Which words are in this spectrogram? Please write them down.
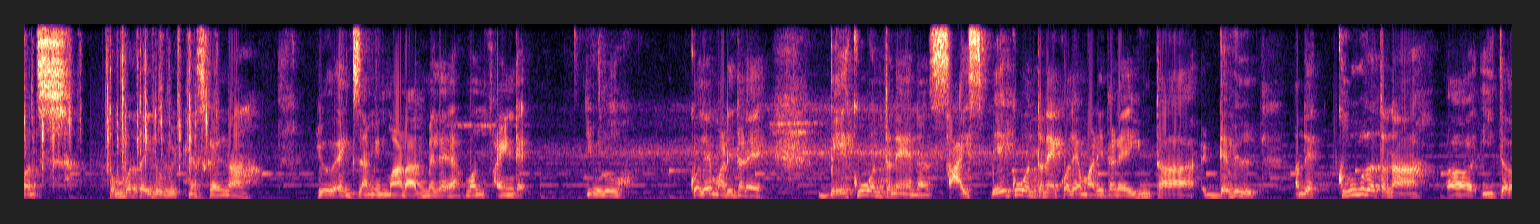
ಮಂತ್ಸ್ ತೊಂಬತ್ತೈದು ವಿಟ್ನೆಸ್ಗಳನ್ನ ಇವರು ಎಕ್ಸಾಮಿನ್ ಮಾಡಾದಮೇಲೆ ಒನ್ ಫೈನ್ ಡೇ ಇವಳು ಕೊಲೆ ಮಾಡಿದ್ದಾಳೆ. ಬೇಕು ಅಂತಲೇ ಸಾಯಿಸಬೇಕು ಅಂತಲೇ ಕೊಲೆ ಮಾಡಿದ್ದಾಳೆ. ಇಂಥ ಡೆವಿಲ್ ಅಂದರೆ ಕ್ರೂರತನ ಈ ಥರ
